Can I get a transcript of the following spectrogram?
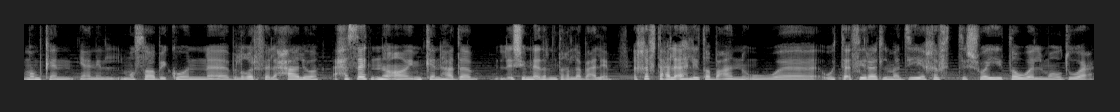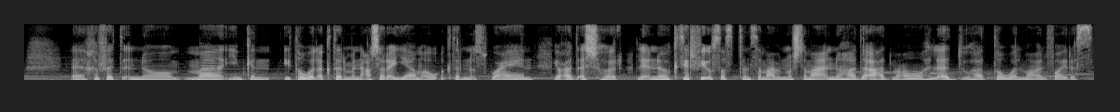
ممكن يعني المصاب يكون بالغرفة لحاله. حسيت أنه آه يمكن هذا الإشي بنقدر نتغلب عليه. خفت على أهلي طبعا والتأثيرات المادية خفت شوي يطول الموضوع. خفت إنه ما يمكن يطول أكثر من عشر أيام أو أكثر من أسبوعين يقعد أشهر لأنه كثير في قصص تنسمع بالمجتمع إنه هذا قعد معه هالقد وهذا طول معه الفيروس.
